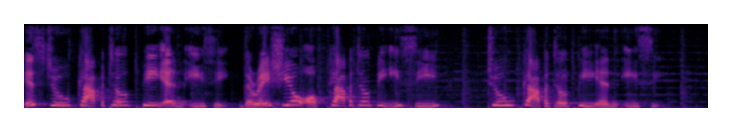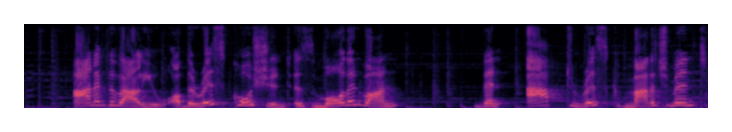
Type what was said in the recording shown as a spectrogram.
is to capital PNEC, the ratio of capital PEC to capital PNEC. And if the value of the risk quotient is more than 1, then apt risk management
